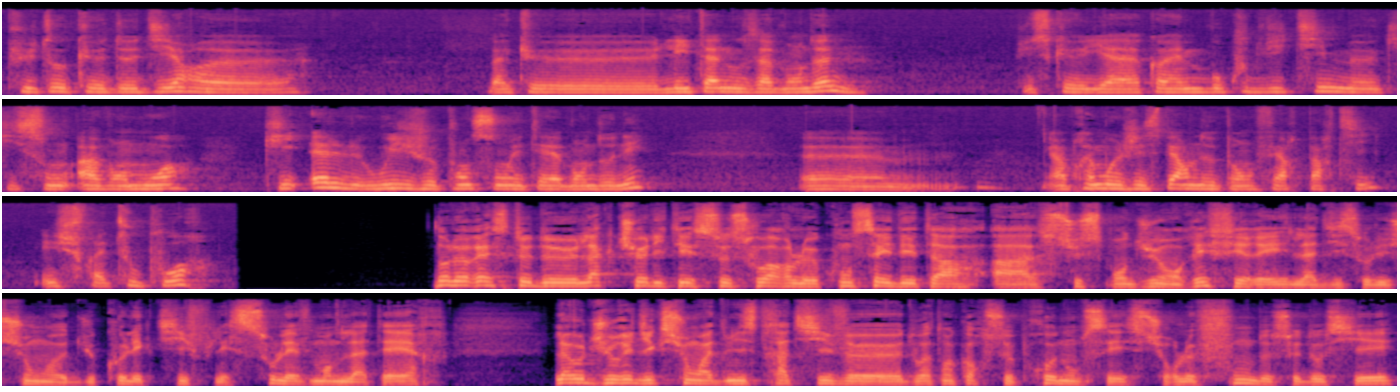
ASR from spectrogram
plutôt que de dire euh, bah, que l'État nous abandonne, puisqu'il y a quand même beaucoup de victimes qui sont avant moi, qui, elles, oui, je pense, ont été abandonnées. Euh, après, moi, j'espère ne pas en faire partie, et je ferai tout pour. Dans le reste de l'actualité ce soir, le Conseil d'État a suspendu en référé la dissolution du collectif Les Soulèvements de la Terre. La haute juridiction administrative euh, doit encore se prononcer sur le fond de ce dossier,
